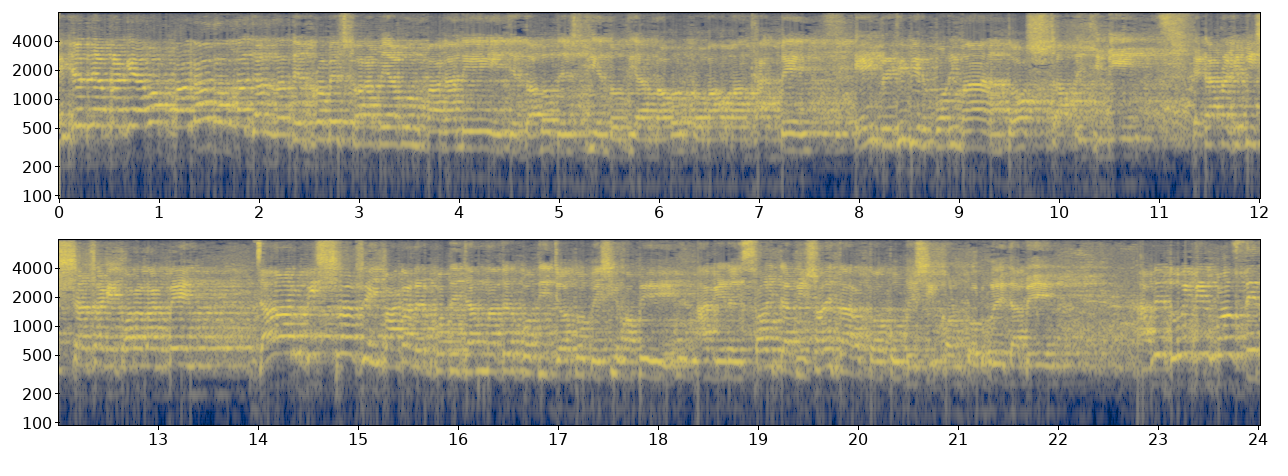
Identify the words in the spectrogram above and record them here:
এই জন্য আপনাকে আমার বাগান আল্লাহ জান্নাতে প্রবেশ করাবে এবং বাগানে যে দলদেশ দিয়ে নদী আর নগর প্রবাহমান থাকবে, এই পৃথিবীর পরিমাণ দশটা পৃথিবী। এটা আপনাকে বিশ্বাস আগে করা লাগবে। যার বিশ্বাস এই বাগানের প্রতি, জান্নাতের প্রতি যত বেশি হবে ছয়টা বিষয় তার তত বেশি কন্ট্রোল হয়ে যাবে। আপনি দুই দিন, পাঁচ দিন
